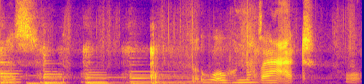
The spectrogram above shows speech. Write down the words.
This. Whoa, not that. Oh.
